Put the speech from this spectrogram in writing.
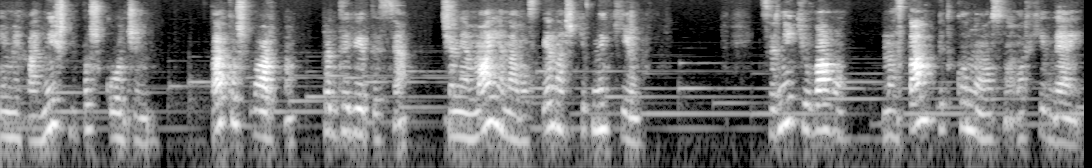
є механічні пошкодження. Також варто придивитися, чи немає на рослинах шкідників. Зверніть увагу на стан підконосу орхідеї.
